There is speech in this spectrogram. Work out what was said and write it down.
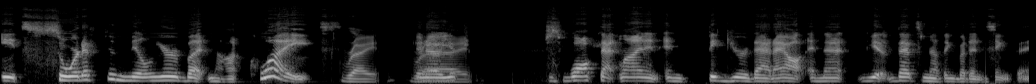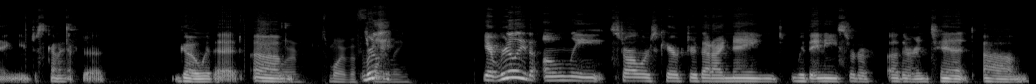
it's sort of familiar, but not quite. right. you know, you- Just walk that line and, and figure that out. And that, you know, that's nothing but an instinct thing. You just kind of have to go with it. Um, Sure. It's more of a really- feeling. Yeah, really the only Star Wars character that I named with any sort of other intent um,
